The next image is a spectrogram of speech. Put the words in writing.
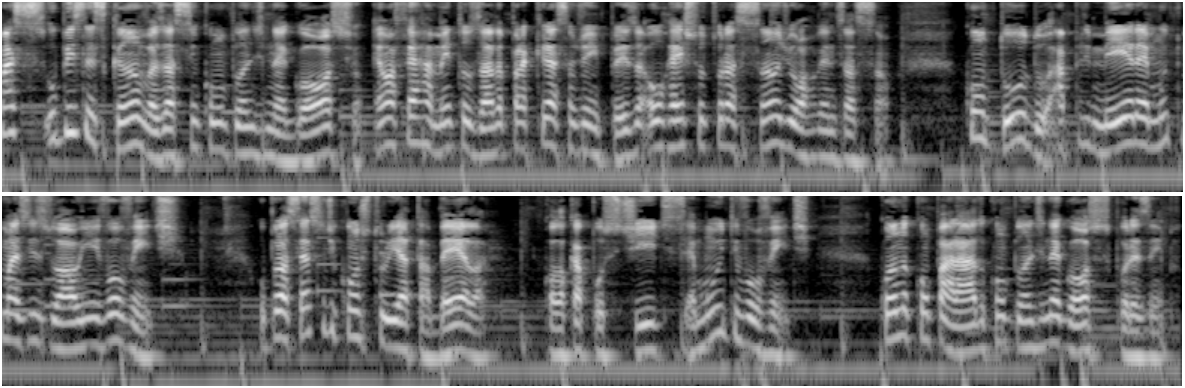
Mas o Business Canvas, assim como o plano de negócio, é uma ferramenta usada para a criação de uma empresa ou reestruturação de uma organização. Contudo, a primeira é muito mais visual e envolvente. O processo de construir a tabela, colocar post-its, é muito envolvente, quando comparado com o plano de negócios, por exemplo,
